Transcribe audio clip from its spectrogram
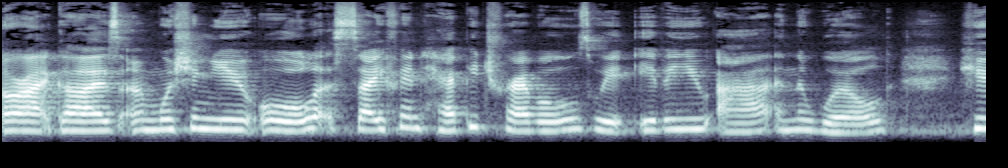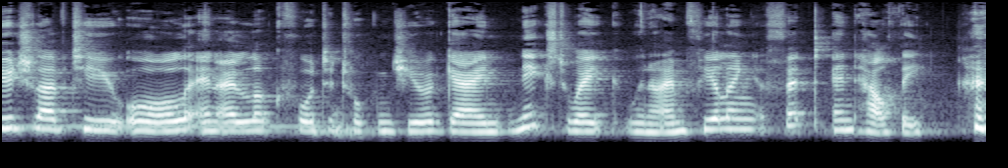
All right, guys, I'm wishing you all safe and happy travels wherever you are in the world. Huge love to you all, and I look forward to talking to you again next week when I'm feeling fit and healthy. all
